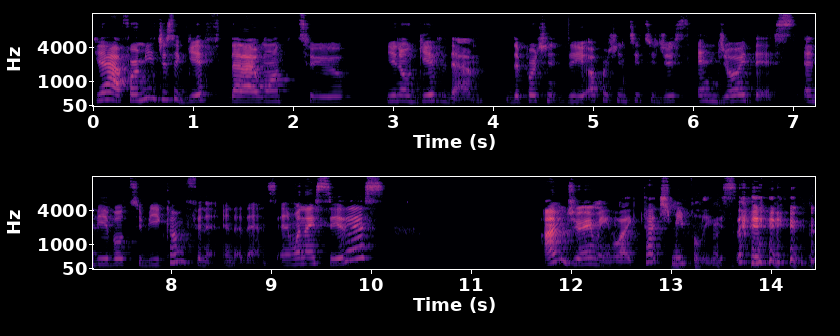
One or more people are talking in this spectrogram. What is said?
Yeah for me just a gift that i want to you know give them the opportunity the opportunity to just enjoy this and be able to be confident in the dance. And when i see this i'm dreaming like touch me please.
